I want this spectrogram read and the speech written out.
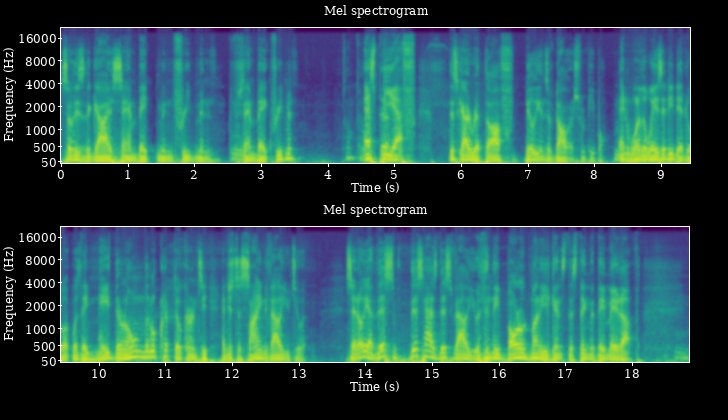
So this is the guy Sam Bakeman Friedman, mm. Sam Bake Friedman, Something like that. SBF. This guy ripped off billions of dollars from people, hmm. and one of the ways that he did it was they made their own little cryptocurrency and just assigned value to it. Said, "Oh yeah, this this has this value," and then they borrowed money against this thing that they made up. Hmm.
